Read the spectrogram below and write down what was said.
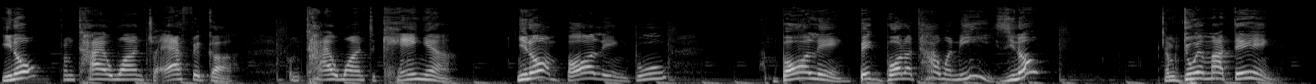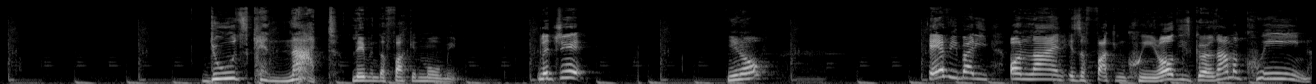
You know? From Taiwan to Africa. From Taiwan to Kenya. You know, I'm balling, boo. Balling. Big baller Taiwanese, you know? I'm doing my thing. Dudes cannot live in the fucking moment. Legit. You know? Everybody online is a fucking queen. All these girls, I'm a queen.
